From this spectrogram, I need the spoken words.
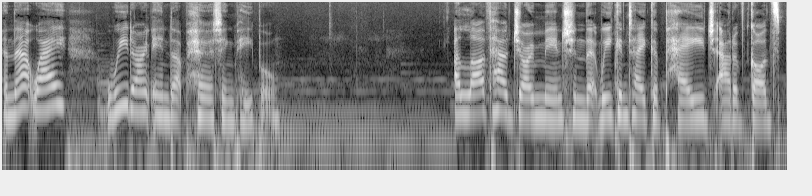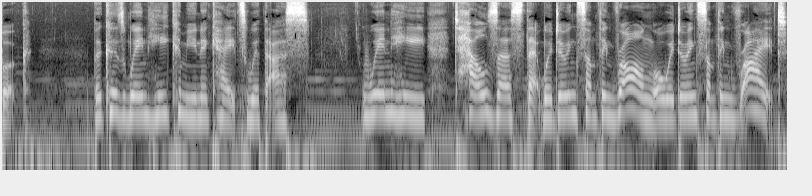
And that way, we don't end up hurting people. I love how Joe mentioned that we can take a page out of God's book because when He communicates with us, when he tells us that we're doing something wrong or we're doing something right,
